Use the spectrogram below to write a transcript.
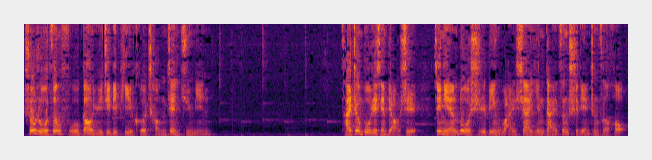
收入增幅高于 GDP 和城镇居民。财政部日前表示，今年落实并完善营改增试点政策后，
